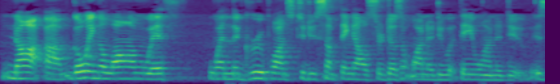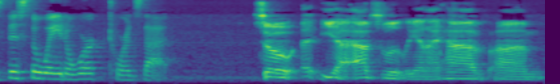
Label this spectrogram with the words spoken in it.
not um, going along with when the group wants to do something else or doesn't want to do what they want to do. Is this the way to work towards that? So uh, yeah, absolutely. And I have um,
